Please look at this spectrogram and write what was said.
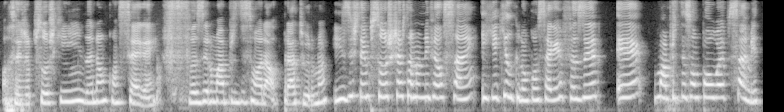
ou seja, pessoas que ainda não conseguem fazer uma apresentação oral para a turma, e existem pessoas que já estão no nível 100 e que aquilo que não conseguem fazer é uma apresentação para o Web Summit.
